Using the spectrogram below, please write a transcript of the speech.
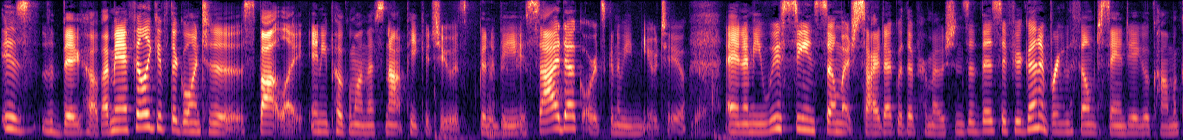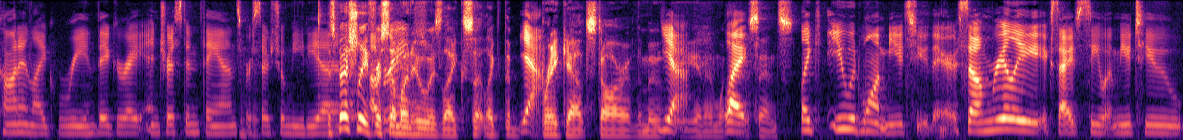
is the big hope. I mean, I feel like if they're going to spotlight any Pokemon that's not Pikachu, it's going to be Psyduck or it's going to be Mewtwo. And I mean, we've seen so much Psyduck with the promotions of this. If you're going to bring the film to San Diego Comic Con and like reinvigorate interest in fans for social media, Mm-hmm. especially for someone who is like so, like the Yeah. breakout star of the movie. yeah, in a, like sense. like you would want Mewtwo there. So I'm really excited to see what Mewtwo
